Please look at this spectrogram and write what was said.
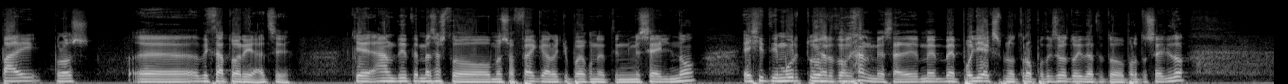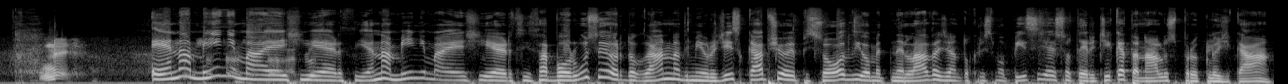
πάει προς ε, δικτατορία, έτσι. Και αν δείτε μέσα στο Μεσοφέγγαρο εκεί που έχουν την Μισέλινο, έχει τη μούρη του Ερδογάν μέσα ε, με, με πολύ έξυπνο τρόπο. Δεν ξέρω το είδατε το πρώτο σέλιδο. Ναι. Ένα μήνυμα έχει έρθει, ένα μήνυμα έχει έρθει. Θα μπορούσε ο Ερντογάν να δημιουργήσει κάποιο επεισόδιο με την Ελλάδα για να το χρησιμοποιήσει για εσωτερική κατανάλωση προεκλογικά;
